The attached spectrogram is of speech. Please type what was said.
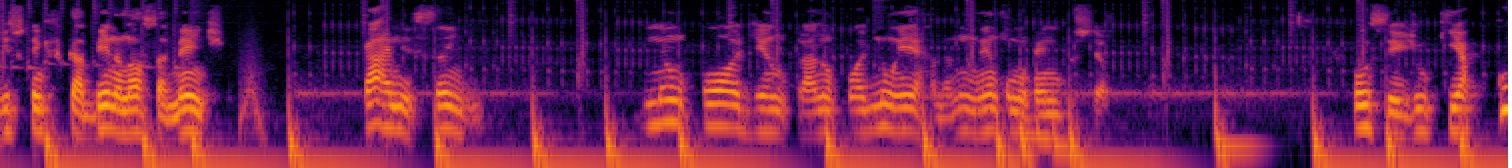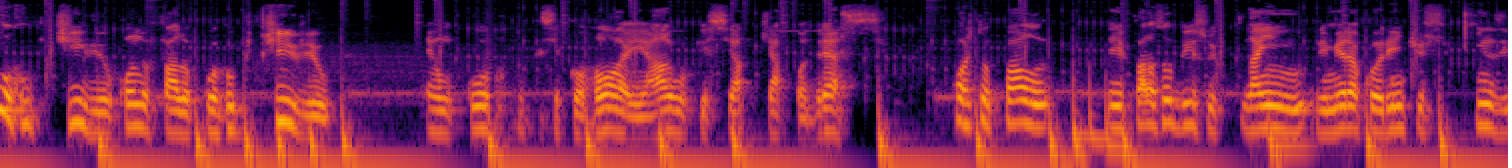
Isso tem que ficar bem na nossa mente. Carne e sangue não pode entrar, não pode, não herda, não entra no reino do céu. Ou seja, o que é corruptível, quando falo corruptível, é um corpo que se corrói, algo que se que apodrece. O apóstolo Paulo ele fala sobre isso lá em 1 Coríntios 15,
